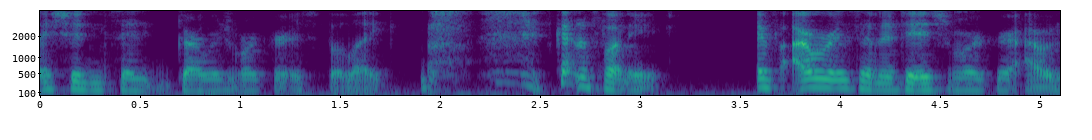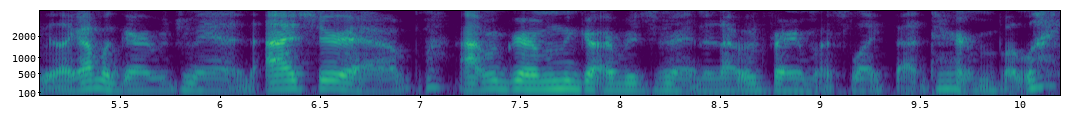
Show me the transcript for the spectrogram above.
I shouldn't say garbage workers, but like it's kind of funny. If I were a sanitation worker, I would be like, I'm a garbage man. I sure am. I'm a gremlin garbage man, and I would very much like that term. But like,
